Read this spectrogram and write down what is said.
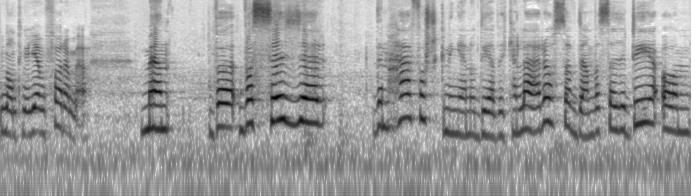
någonting att jämföra med. Men vad, vad säger den här forskningen och det vi kan lära oss av den, vad säger det om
